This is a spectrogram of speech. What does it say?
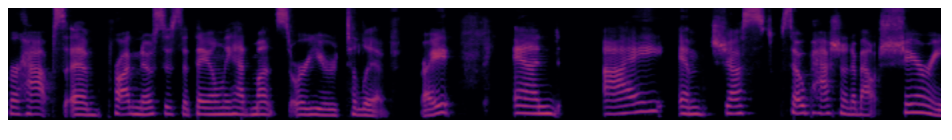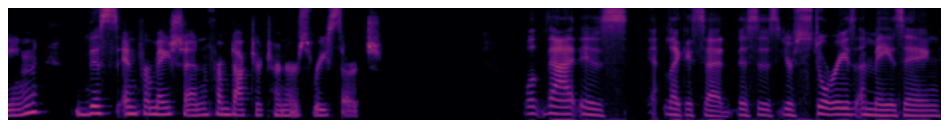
perhaps a prognosis that they only had months or a year to live, right? And I am just so passionate about sharing this information from Dr. Turner's research. Well, that is, eh, like I said, this is your story is amazing.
